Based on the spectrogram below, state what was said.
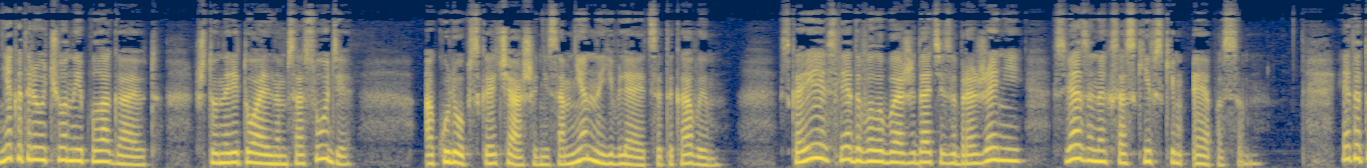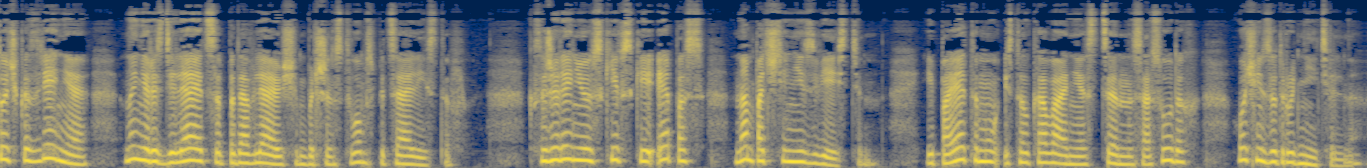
Некоторые ученые полагают, что на ритуальном сосуде, а кулебская чаша несомненно является таковым, скорее следовало бы ожидать изображений, связанных со скифским эпосом. Эта точка зрения ныне разделяется подавляющим большинством специалистов. К сожалению, скифский эпос нам почти неизвестен, и поэтому истолкование сцен на сосудах очень затруднительно.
